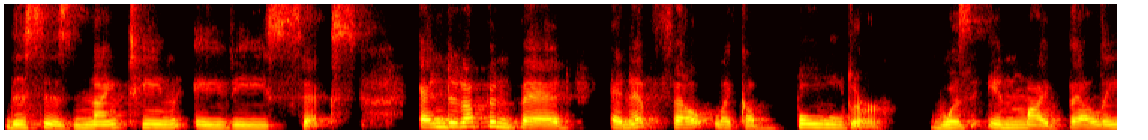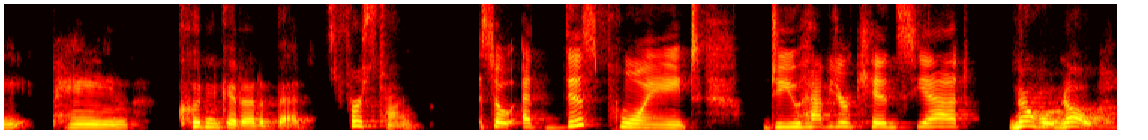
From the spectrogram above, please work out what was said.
This is 1986. Ended up in bed, and it felt like a boulder was in my belly, pain, couldn't get out of bed. First time. So at this point, do you have your kids yet? No, no.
